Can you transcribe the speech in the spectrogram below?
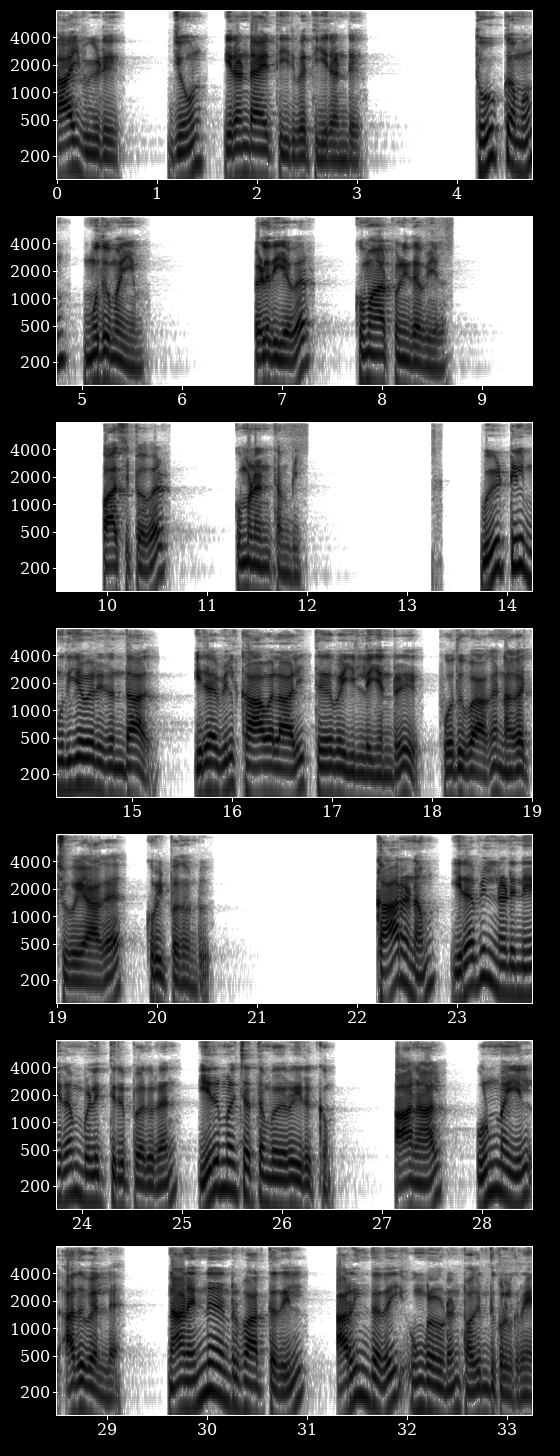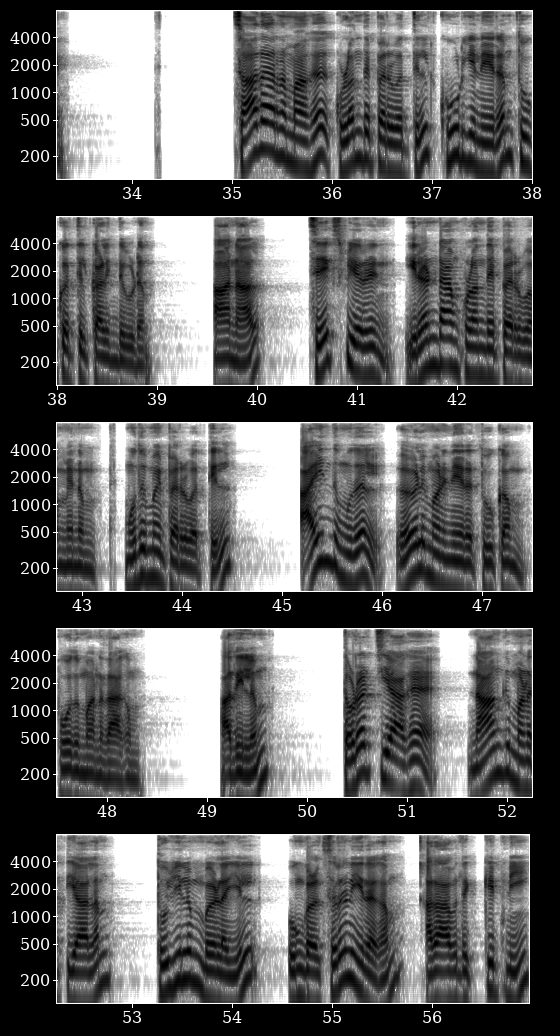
தாய் வீடு ஜூன் இரண்டாயிரத்தி இருபத்தி இரண்டு. தூக்கமும் முதுமையும். எழுதியவர் குமார் புனிதவேல் வாசிப்பவர் குமணன் தம்பி. வீட்டில் முதியவர் இருந்தால் இரவில் காவலாளி தேவையில்லை என்று பொதுவாக நகைச்சுவையாக குறிப்பதுண்டு. காரணம் இரவில் நெடுநேரம் விழித்திருப்பதுடன் இருமல் சத்தம் வேறு இருக்கும். ஆனால் உண்மையில் அதுவல்ல. நான் என்ன என்று பார்த்ததில் அறிந்ததை உங்களுடன் பகிர்ந்து கொள்கிறேன். சாதாரணமாக குழந்தை பருவத்தில் கூடிய நேரம் தூக்கத்தில் கழிந்துவிடும். ஆனால் ஷேக்ஸ்பியரின் இரண்டாம் குழந்தை பருவம் எனும் முதுமை பருவத்தில் ஐந்து முதல் ஏழு மணி நேர தூக்கம் போதுமானதாகும். அதிலும் தொடர்ச்சியாக நான்கு மணத்தியாலம் துயிலும் வேளையில் உங்கள் சிறுநீரகம் அதாவது கிட்னி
